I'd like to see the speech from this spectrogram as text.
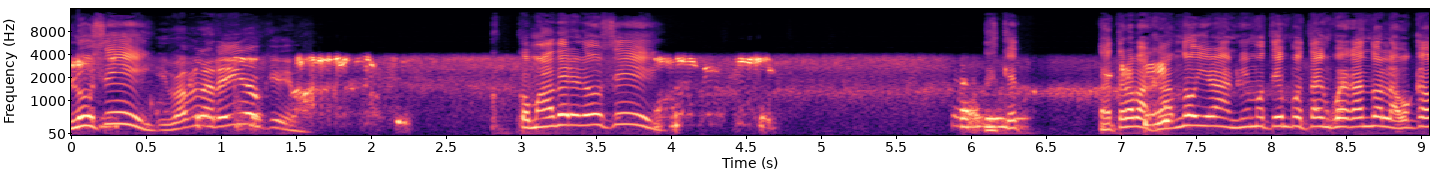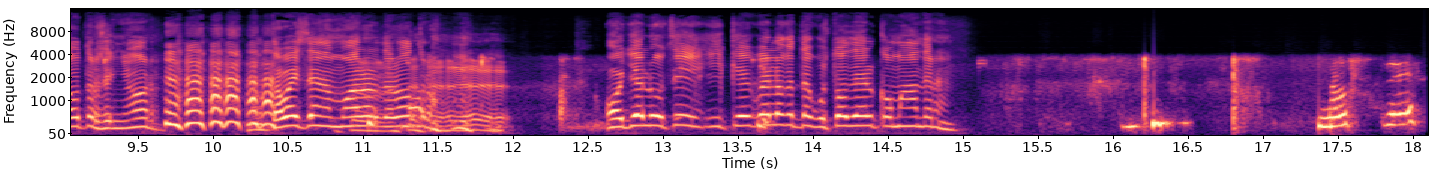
Lucy. ¿Y va a hablar ella o qué? Comadre Lucy. Es que está trabajando y al mismo tiempo está enjuagando la boca a otro señor. No estaba a enamorar del otro. Oye, Lucy, ¿y qué fue lo que te gustó de él, comadre? No sé.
